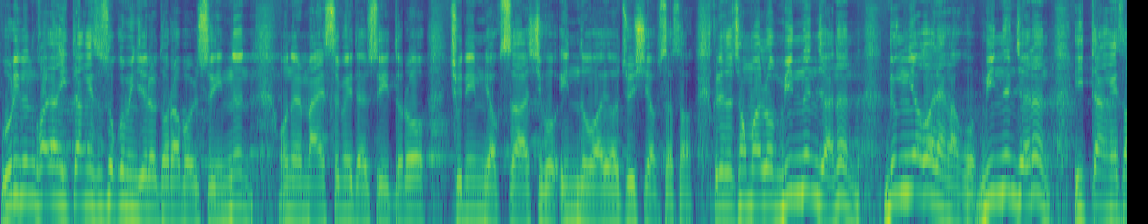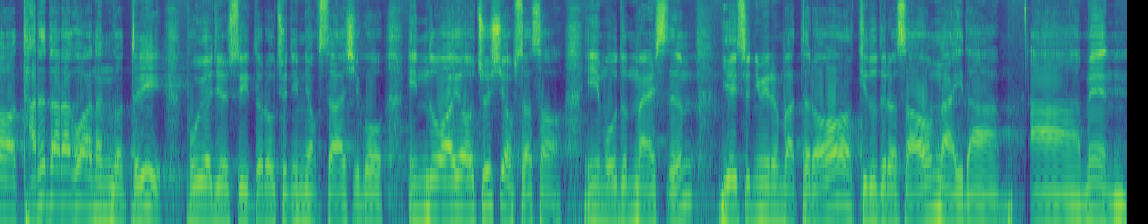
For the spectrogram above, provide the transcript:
우리는 과연 이 땅에서 소금인지를 돌아볼 수 있는 오늘 말씀이 될 수 있도록 주님 역사하시고 인도하여 주시옵소서. 그래서 정말로 믿는 자는 능력을 행하고 믿는 자는 이 땅에서 다르다라고 하는 것들이 보여질 수 있도록 주님 역사하시고 인도하여 주시옵소서. 이 모든 말씀 예수님 이름 받들어 기도드려 싸움나이다. 아멘.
